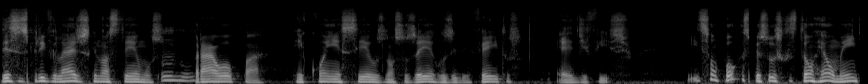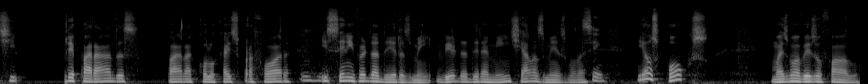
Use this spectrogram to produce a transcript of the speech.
desses privilégios que nós temos Uhum. para, opa, reconhecer os nossos erros e defeitos é difícil. E são poucas pessoas que estão realmente preparadas para colocar isso para fora e serem verdadeiras, men- verdadeiramente elas mesmas, né? Sim. E aos poucos, mais uma vez eu falo,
